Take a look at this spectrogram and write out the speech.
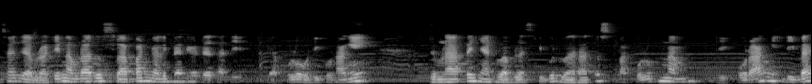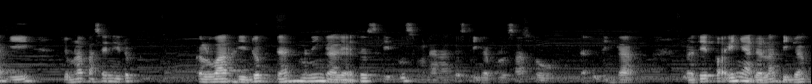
saja berarti 608 kali periode tadi 30 dikurangi Jumlah HP-nya 12.246 dikurangi dibagi jumlah pasien hidup keluar hidup dan meninggal yaitu 1931 dan tinggal. Berarti to ini adalah 3,1.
